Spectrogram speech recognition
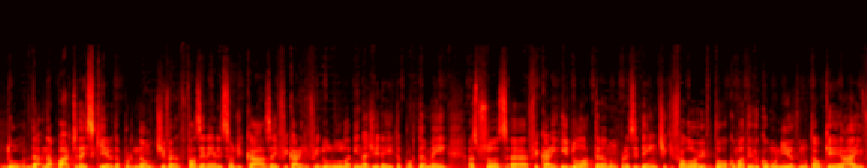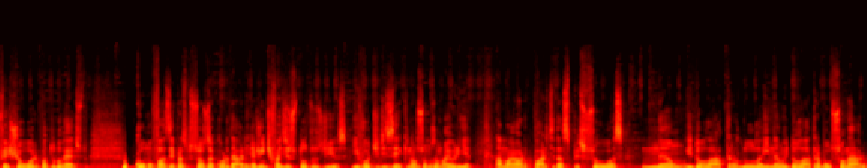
do, da, na parte da esquerda, por não tiver, fazerem a lição de casa e ficarem refém do Lula, e na direita, por também as pessoas uh, ficarem idolatrando um presidente que falou: estou combatendo o comunismo, tá ok? Ah, e fechou o olho para todo o resto. Como fazer para as pessoas acordarem? A gente faz isso todos os dias. E vou te dizer que nós somos a maioria. A maior parte das pessoas não idolatra Lula e não idolatra Bolsonaro.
